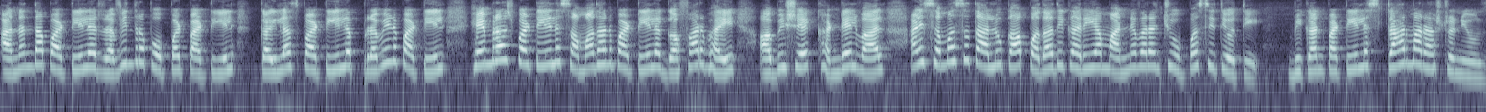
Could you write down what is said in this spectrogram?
आनंदा पाटील रवींद्र पोपट पाटील कैलास पाटील प्रवीण पाटील हेमराज पाटील समाधान पाटील गफारभाई अभिषेक खंडेलवाल आणि समस्त तालुका पदाधिकारी या मान्यवरांची उपस्थिती होती. Bhikan Patil Star Maharashtra News.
